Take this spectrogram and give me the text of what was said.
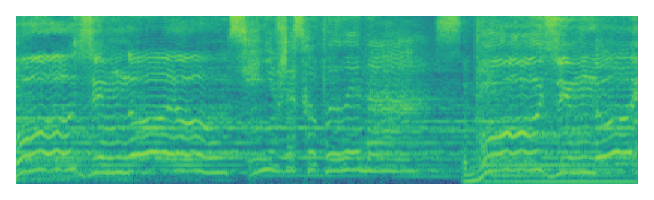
будь зі мною, тіні вже схопили нас, будь зі мною.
